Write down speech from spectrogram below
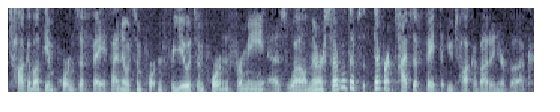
talk about the importance of faith. I know it's important for you, it's important for me as well. And there are several different types of faith that you talk about in your book.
